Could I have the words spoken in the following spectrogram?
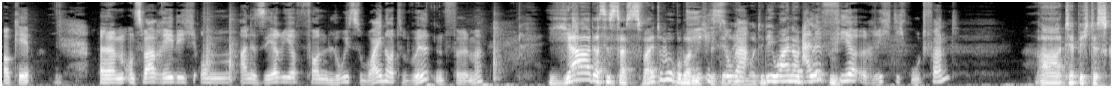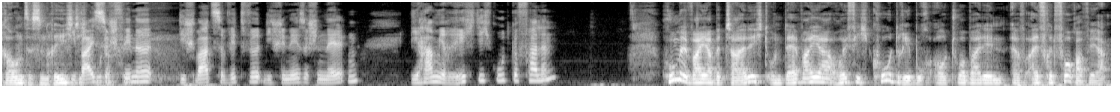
Okay. Ähm, und zwar rede ich um eine Serie von Louis Wynot Wilton Filme. Ja, das ist das zweite, worüber Die mich ich mit dir reden wollte. Die Why Not Alle Wilton. vier richtig gut fand. Ah, Teppich des Grauens ist ein richtig Die weiße guter Film. Spinne, die schwarze Witwe, die chinesischen Nelken. Die haben mir richtig gut gefallen. Hummel war ja beteiligt und der war ja häufig Co-Drehbuchautor bei den äh, Alfred Vorer Wer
